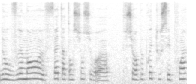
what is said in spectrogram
Donc vraiment, faites attention sur, sur à peu près tous ces points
